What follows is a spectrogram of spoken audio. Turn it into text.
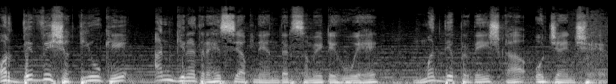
और दिव्य शक्तियों के अनगिनत रहस्य अपने अंदर समेटे हुए है मध्य प्रदेश का उज्जैन शहर।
